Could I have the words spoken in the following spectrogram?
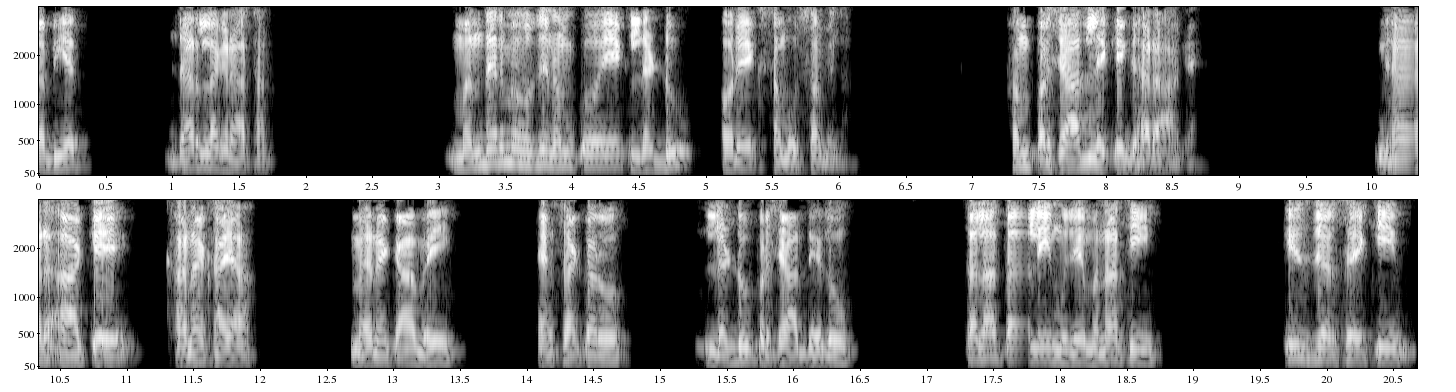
तबीयत डर लग रहा था। मंदिर में उस दिन हमको एक लड्डू और एक समोसा मिला। हम प्रसाद लेके घर आ गए। घर आके खाना खाया। मैंने कहा, भाई, ऐसा करो, लड्डू प्रसाद दे दो। तला तली मुझे मना थी। इस डर से कि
